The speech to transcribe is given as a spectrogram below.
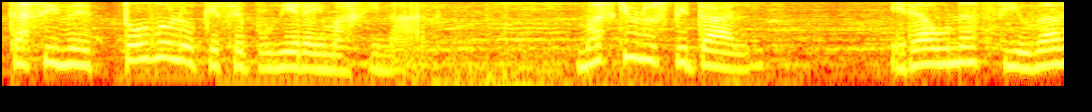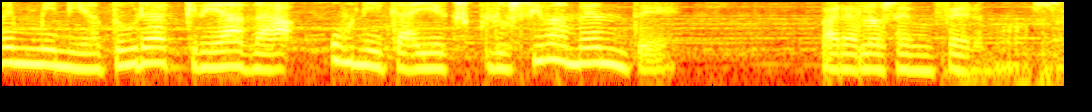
casi de todo lo que se pudiera imaginar. Más que un hospital, era una ciudad en miniatura creada única y exclusivamente para los enfermos.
